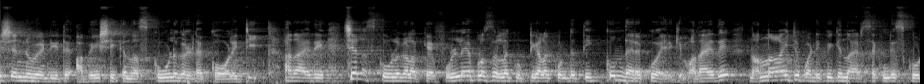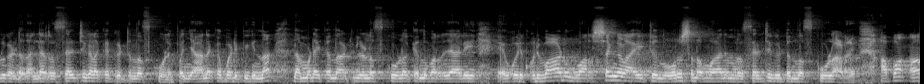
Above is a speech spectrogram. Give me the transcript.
അഡ്മിഷന് വേണ്ടിയിട്ട് അപേക്ഷിക്കുന്ന സ്കൂളുകളുടെ ക്വാളിറ്റി അതായത് ചില സ്കൂളുകളൊക്കെ ഫുൾ എ പ്ലസ് ഉള്ള കുട്ടികളെ കൊണ്ട് തിക്കും തിരക്കുമായിരിക്കും. അതായത് നന്നായിട്ട് പഠിപ്പിക്കുന്ന ഹയർ സെക്കൻഡറി സ്കൂളുകളുണ്ട്. നല്ല റിസൾട്ടുകളൊക്കെ കിട്ടുന്ന സ്കൂൾ ഇപ്പം ഞാനൊക്കെ പഠിപ്പിക്കുന്ന നമ്മുടെയൊക്കെ നാട്ടിലുള്ള സ്കൂളൊക്കെ എന്ന് പറഞ്ഞാൽ ഒരു ഒരുപാട് വർഷങ്ങളായിട്ട് നൂറ് ശതമാനം റിസൾട്ട് കിട്ടുന്ന സ്കൂളാണ് അപ്പോൾ ആ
